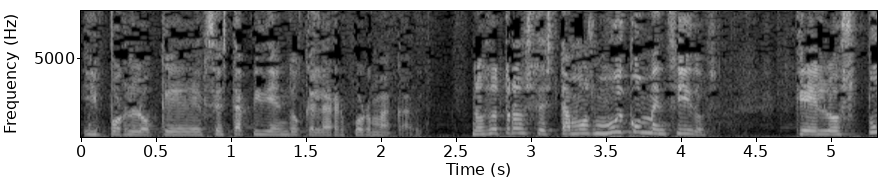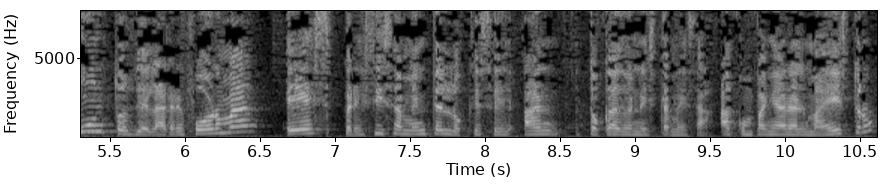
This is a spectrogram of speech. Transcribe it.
y por lo que se está pidiendo que la reforma acabe. Nosotros estamos muy convencidos que los puntos de la reforma es precisamente lo que se han tocado en esta mesa. Acompañar al maestro,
